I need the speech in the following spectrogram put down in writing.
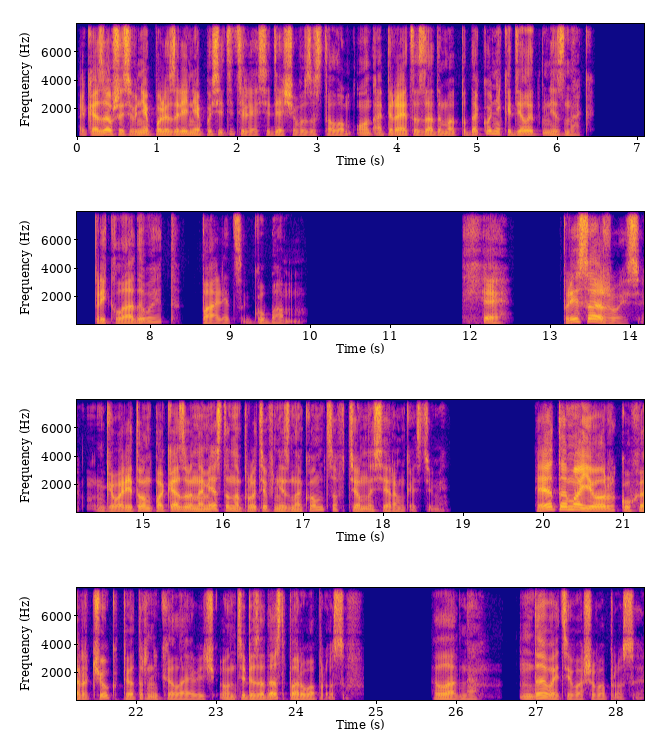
Оказавшись вне поля зрения посетителя, сидящего за столом, он опирается задом от подоконника и делает мне знак прикладывает палец к губам. «Хе, присаживайся», — говорит он, показывая на место напротив незнакомца в темно-сером костюме. «Это майор Кухарчук Петр Николаевич. Он тебе задаст пару вопросов». «Ладно, давайте ваши вопросы».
